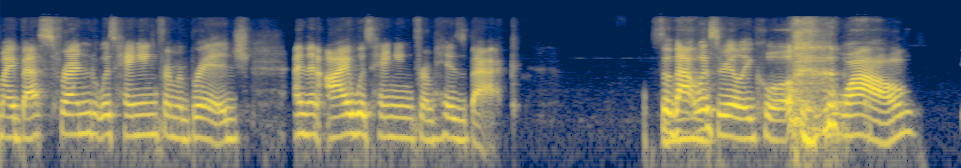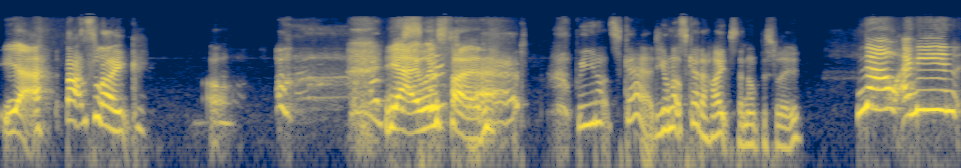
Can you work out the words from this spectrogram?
my best friend was hanging from a bridge and then I was hanging from his back. So that was really cool. wow yeah. that's like oh. Yeah, it So was fun. scared. Were you not scared? You're not scared of heights, then, obviously. No, I mean,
